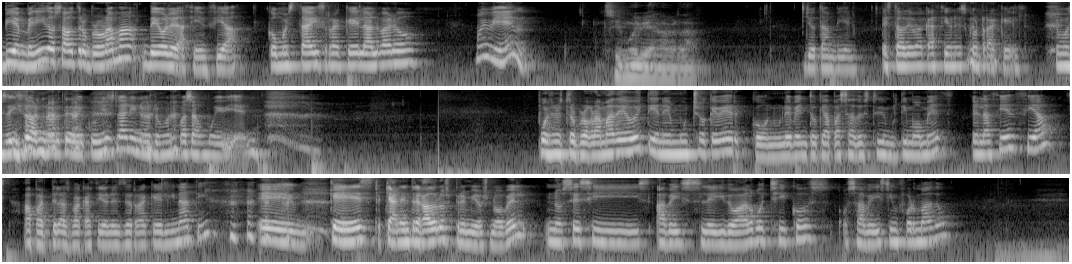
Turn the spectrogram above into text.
Bienvenidos a otro programa de Ole la Ciencia. ¿Cómo estáis, Raquel, Álvaro? Muy bien. Sí, muy bien, la verdad. Yo también. He estado de vacaciones con Raquel. hemos ido al norte de Queensland y nos lo hemos pasado muy bien. Pues nuestro programa de hoy tiene mucho que ver con un evento que ha pasado este último mes en la ciencia, aparte de las vacaciones de Raquel y Nati, eh, que es que han entregado los premios Nobel. No sé si habéis leído algo, chicos, os habéis informado.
